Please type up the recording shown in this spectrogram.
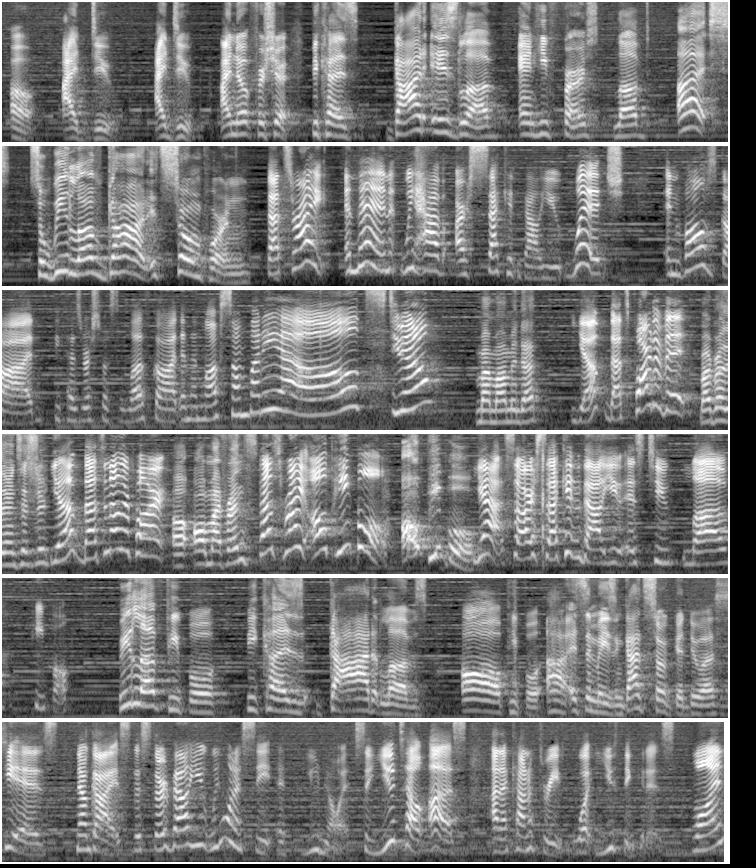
Oh, I do. I do. I know it for sure because God is love and he first loved us. So we love God. It's so important. That's right. And then we have our second value, which involves God because we're supposed to love God and then love somebody else. Do you know? My mom and dad, Yep, that's part of it. my brother and sister, Yep, that's another part. uh, all my friends, That's right, all people. all people. Yeah, so our second value is to love people. We love people because God loves all people. Ah, it's amazing. God's so good to us. He is. Now, guys, this third value, we want to see if you know it. So you tell us on a count of three what you think it is. One,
